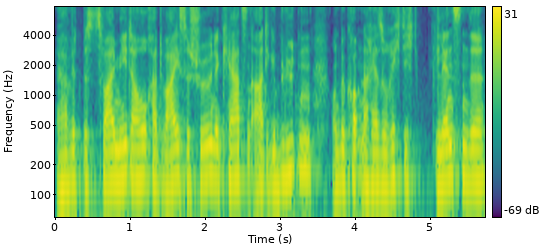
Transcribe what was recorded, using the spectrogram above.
ja, wird bis zwei Meter hoch, hat weiße, schöne, kerzenartige Blüten und bekommt nachher so richtig glänzende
